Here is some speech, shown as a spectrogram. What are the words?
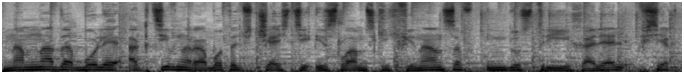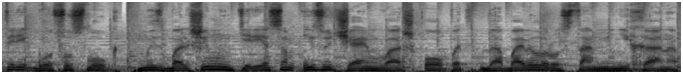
Нам надо более активно работать в части исламских сельских финансов, индустрии халяль в секторе госуслуг. Мы с большим интересом изучаем ваш опыт, добавил Рустам Миниханов.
